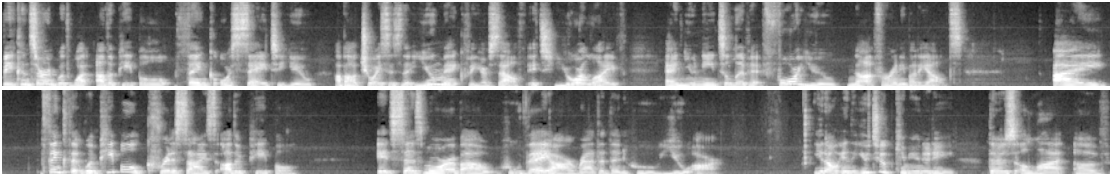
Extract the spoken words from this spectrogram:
be concerned with what other people think or say to you about choices that you make for yourself. It's your life and you need to live it for you, not for anybody else. I think that when people criticize other people, it says more about who they are rather than who you are. You know, in the YouTube community, there's a lot of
